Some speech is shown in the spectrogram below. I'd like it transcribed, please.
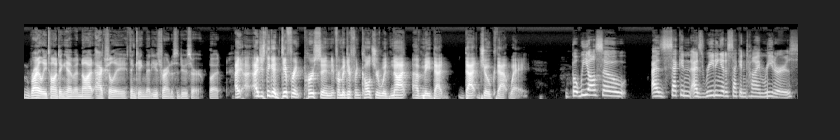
Riley taunting him and not actually thinking that he's trying to seduce her. But I I just think a different person from a different culture would not have made that that joke that way. But we also, as second, as reading it a second time readers,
